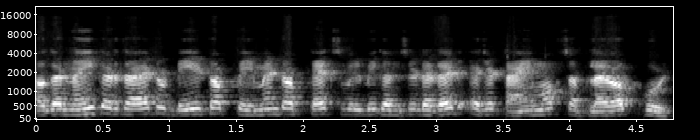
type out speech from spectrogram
अगर नहीं करता है तो date of payment of tax will be considered as a time of supply of goods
